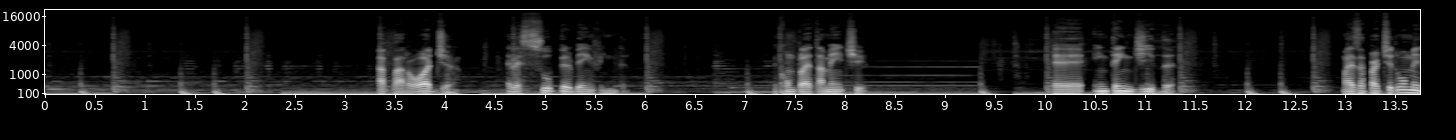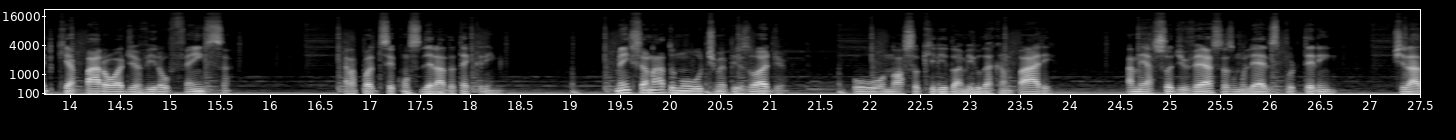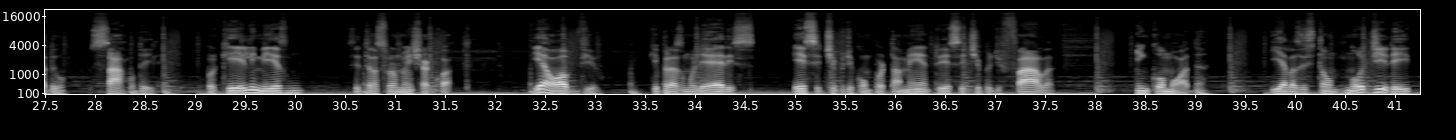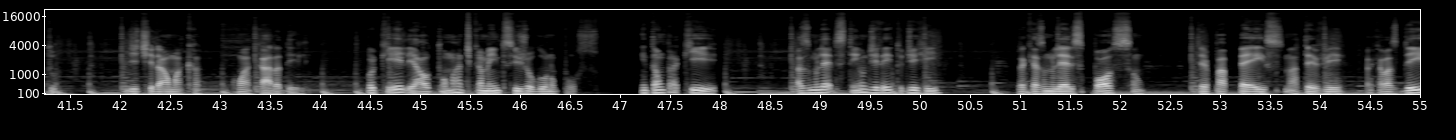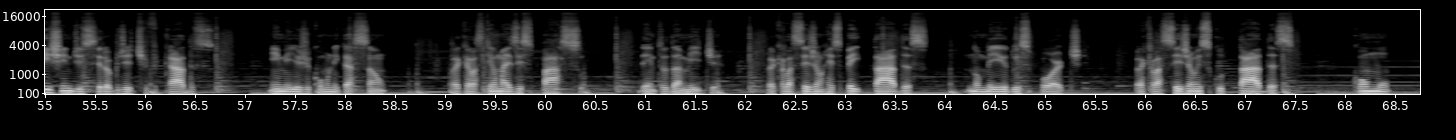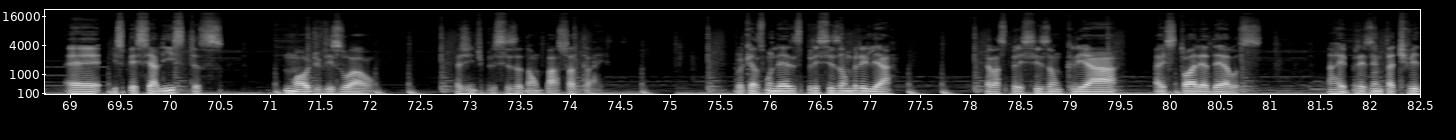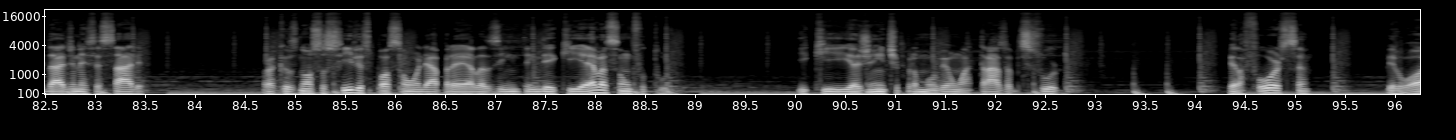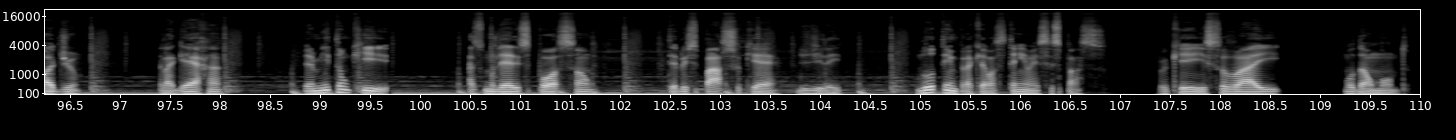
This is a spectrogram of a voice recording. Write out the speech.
A paródia, ela é super bem-vinda. É completamente é, entendida. Mas a partir do momento que a paródia vira ofensa, ela pode ser considerada até crime. Mencionado no último episódio, o nosso querido amigo da Campari ameaçou diversas mulheres por terem tirado sarro dele, porque ele mesmo se transformou em chacota. E é óbvio que para as mulheres esse tipo de comportamento e esse tipo de fala incomoda. E elas estão no direito de tirar uma com a cara dele, porque ele automaticamente se jogou no poço. Então, para que as mulheres o direito de rir, para que as mulheres possam ter papéis na TV, para que elas deixem de ser objetificadas em meios de comunicação, para que elas tenham mais espaço dentro da mídia, para que elas sejam respeitadas no meio do esporte, para que elas sejam escutadas como é, especialistas no audiovisual, a gente precisa dar um passo atrás. Porque as mulheres precisam brilhar, elas precisam criar a história delas, a representatividade necessária para que os nossos filhos possam olhar para elas e entender que elas são o futuro e que a gente promoveu um atraso absurdo pela força, pelo ódio, pela guerra. Permitam que as mulheres possam ter o espaço que é de direito. Lutem para que elas tenham esse espaço, porque isso vai mudar o mundo.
